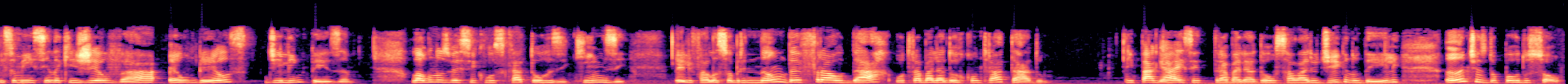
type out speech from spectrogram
Isso me ensina que Jeová é um Deus de limpeza. Logo nos versículos 14 e 15, ele fala sobre não defraudar o trabalhador contratado e pagar esse trabalhador o salário digno dele antes do pôr do sol.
